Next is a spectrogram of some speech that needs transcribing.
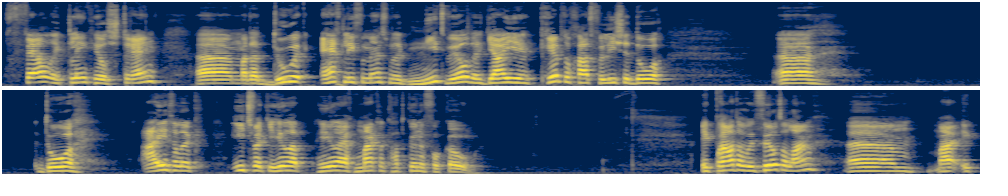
fel, ik klink heel streng. Uh, maar dat doe ik echt, lieve mensen, omdat ik niet wil dat jij je crypto gaat verliezen door. Uh, door eigenlijk iets wat je heel, heel erg makkelijk had kunnen voorkomen. Ik praat alweer veel te lang, um, maar ik,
